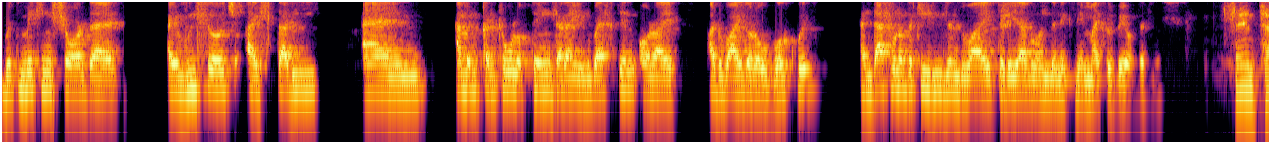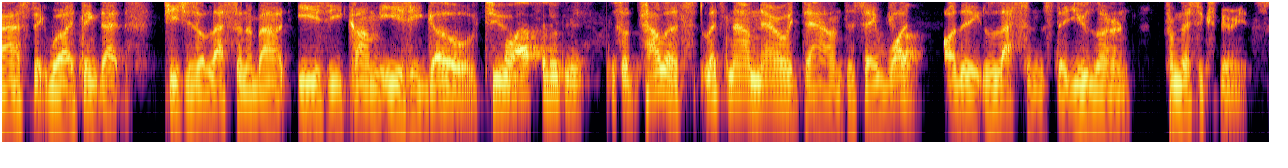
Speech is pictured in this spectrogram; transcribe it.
with making sure that I research, I study, and I'm in control of things that I invest in or I advise or I work with. And that's one of the key reasons why today I've earned the nickname Michael Bay of Business. Fantastic. Well, I think that teaches a lesson about easy come, easy go, too. Oh, absolutely. So tell us, let's now narrow it down to say what sure. are the lessons that you learn from this experience?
